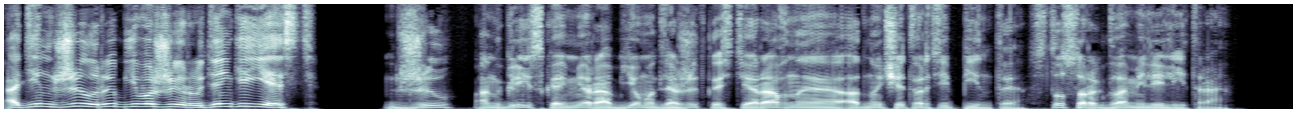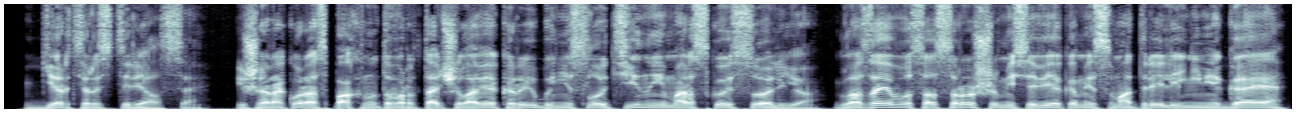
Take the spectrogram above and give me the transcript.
«Один джил рыбьего жиру, деньги есть!» Джил – английская мера объема для жидкости, равная одной четверти пинты, 142 мл. Герти растерялся. И широко распахнутого рта человека рыбы несло тиной и морской солью. Глаза его со сросшимися веками смотрели, не мигая,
